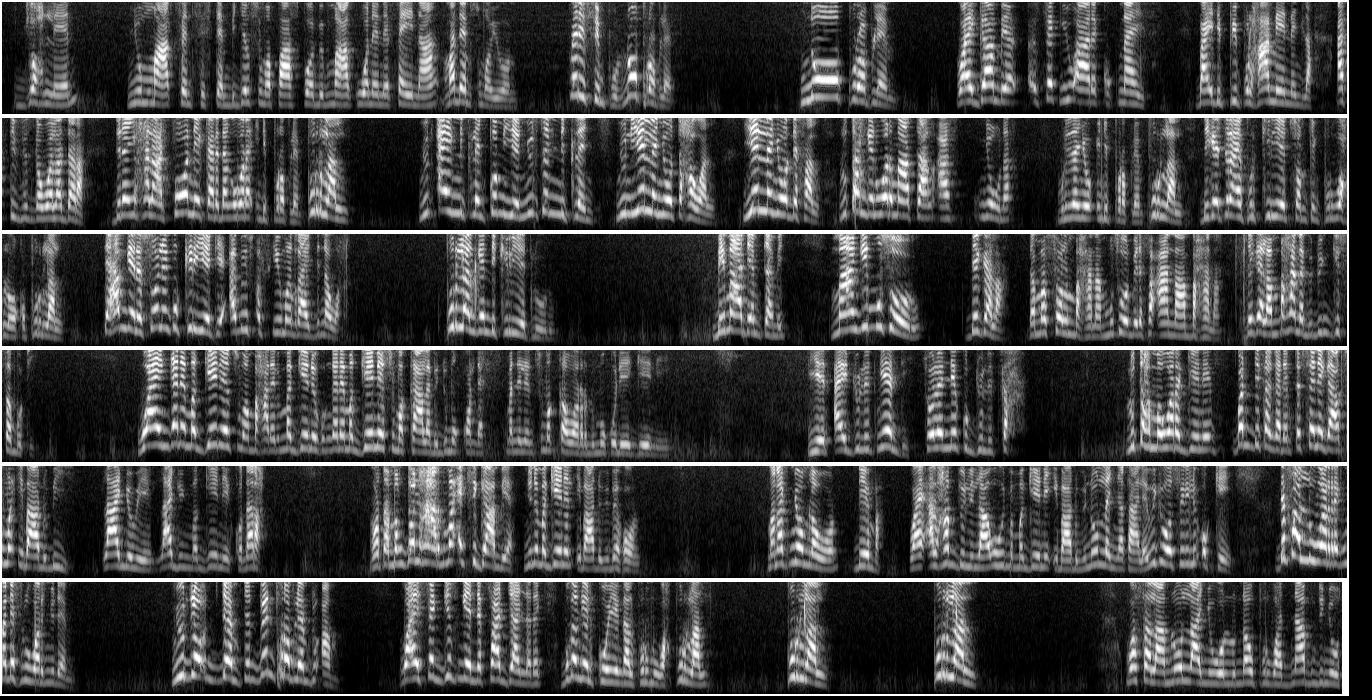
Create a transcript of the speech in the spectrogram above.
jox leen ñu maak seen système bi jël suma passeport bi maak wane ne fay naa ma dem suma yoon very simple no problem no problem waaye Gambia fekk you are recognized by the people xamee nañ la activiste nga wala dara dinañ xalaat foo nekk rek da nga war a indi problème pour lal ñun ay nit lañ comme yéen ñun seen nit lañ ñun yéen la ñoo taxawal yéen la ñoo defal lu tax ngeen war maa tàng as ñëw na bu dina ñëw indi problème pour lal di ngeen try pour create something pour wax loo ko pour lal te xam ngeen ne soo leen ko create abuse of human right dina wax pour lal ngeen di create loolu bi maa dem tamit maa ngi musóoru dëgg la dama sol mbaxana musóor bi dafa àndaa mbaxana dëgg la mbaxana bi duñ gis sa buti waaye nga ne ma génneel suma mbaxana bi ma génne ko nga ne ma génnee suma kaala bi du ma ko def ma ne leen suma kawar du ma ko dee génnee yéen ay jullit ngeen di soo leen nekkul jullit sax lu tax ma war a génne ban dëkk nga dem te Sénégal suma ibaadu bii laa ñëwee laajuñ ma génnee ko dara moo tax ma ngi doon xaar bu ma egg si Gambia ñu ne ma génneel ibaadu bi ba xool man ak ñoom la woon démba waaye alhamdulilah waxuñ ma ma génne ibaadu bi noonu lañ nataale wi ñu woo sirili ok defal lu war rek ma def lu war ñu dem ñu dem te benn problème du am waaye fekk gis ngeen ne Fatou Diagne la rek bu nga ngeen koo yëngal pour mu wax pour lal pour lal pour lal wasalaam loolu laa ñëwoon lu ndaw pour wax dinaa bëgg di ñëw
